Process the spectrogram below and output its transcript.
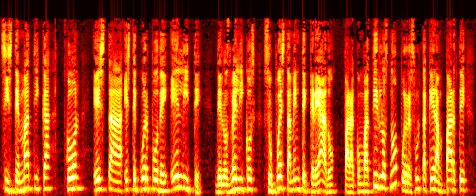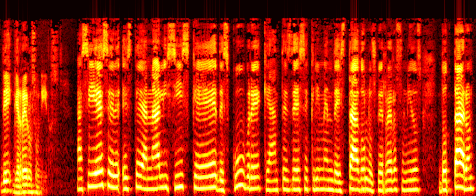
sistemática, con esta, este cuerpo de élite de los bélicos supuestamente creado para combatirlos, no, pues resulta que eran parte de Guerreros Unidos. Así es, e, este análisis que descubre que antes de ese crimen de Estado, los Guerreros Unidos dotaron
